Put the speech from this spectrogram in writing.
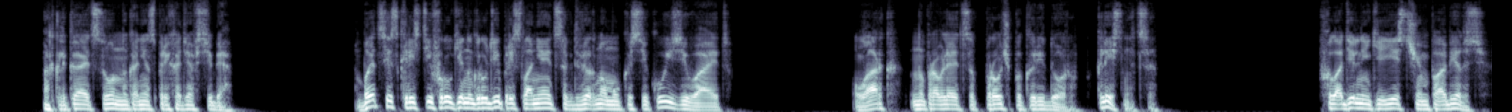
— откликается он, наконец приходя в себя. Бетси, скрестив руки на груди, прислоняется к дверному косяку и зевает. Ларк направляется прочь по коридору, к лестнице. «В холодильнике есть чем пообедать»,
